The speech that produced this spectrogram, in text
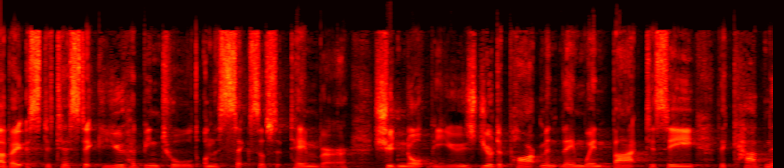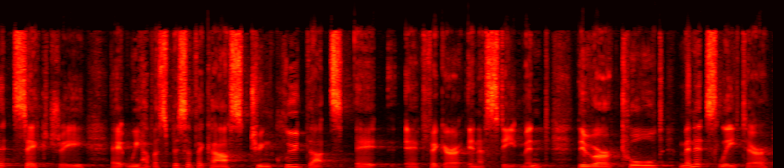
about a statistic you had been told on the 6th of September should not be used. Your department then went back to say the cabinet secretary, uh, we have a specific ask to include that uh, uh, figure in a statement. They were told minutes later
